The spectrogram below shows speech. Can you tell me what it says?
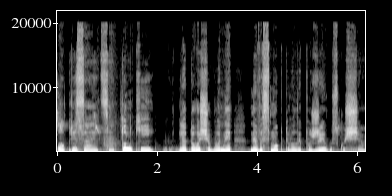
обрізаються тонкі, для того, щоб вони не висмоктували поживу з куща.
